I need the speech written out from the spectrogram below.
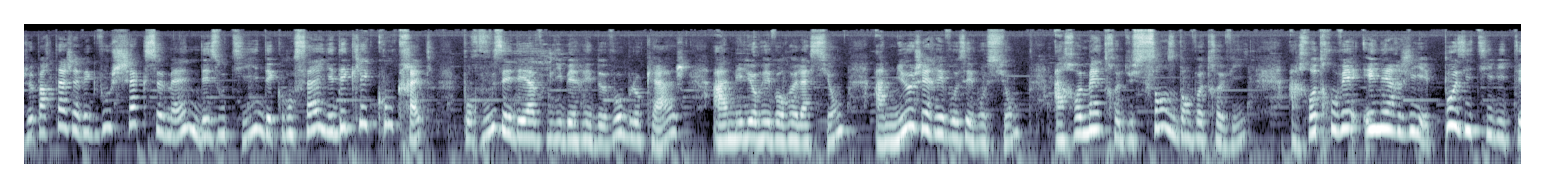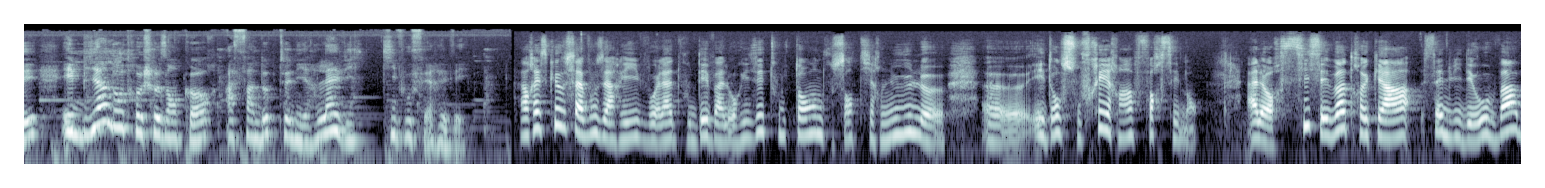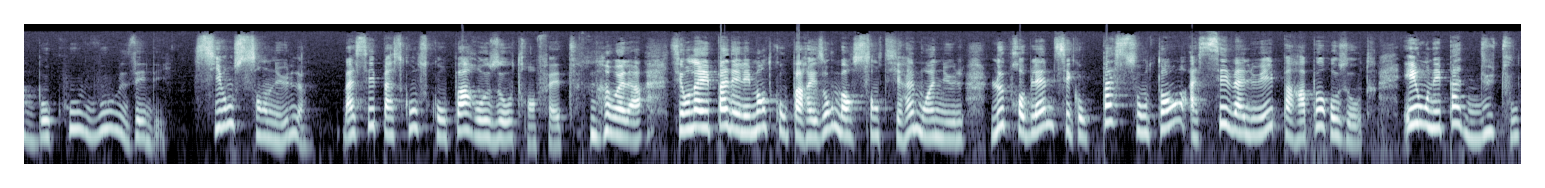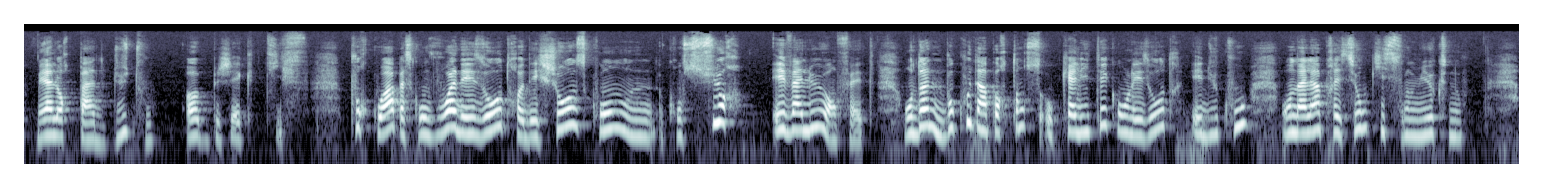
je partage avec vous chaque semaine des outils, des conseils et des clés concrètes pour vous aider à vous libérer de vos blocages, à améliorer vos relations, à mieux gérer vos émotions, à remettre du sens dans votre vie, à retrouver énergie et positivité et bien d'autres choses encore afin d'obtenir la vie qui vous fait rêver. Alors est-ce que ça vous arrive voilà, de vous dévaloriser tout le temps, de vous sentir nul euh, et d'en souffrir hein, forcément? Alors si c'est votre cas, cette vidéo va beaucoup vous aider. Si on se sent nul, bah, c'est parce qu'on se compare aux autres en fait. voilà. Si on n'avait pas d'éléments de comparaison, bah, on se sentirait moins nul. Le problème, c'est qu'on passe son temps à s'évaluer par rapport aux autres. Et on n'est pas du tout, mais alors pas du tout, objectif. Pourquoi? Parce qu'on voit des autres des choses qu'on surévalue en fait. On donne beaucoup d'importance aux qualités qu'ont les autres et du coup, on a l'impression qu'ils sont mieux que nous.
